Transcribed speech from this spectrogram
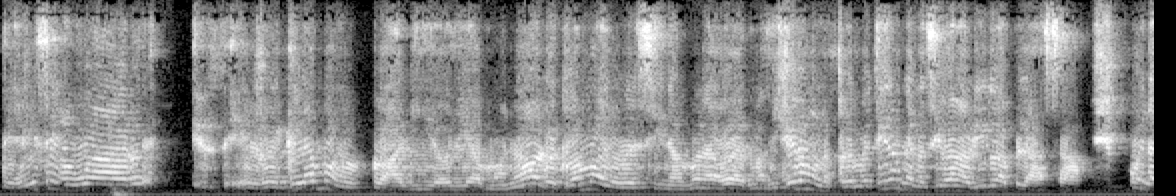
desde ese lugar el reclamo es válido, digamos, ¿no? El reclamo de los vecinos. Bueno, a ver, nos dijeron, nos prometieron que nos iban a abrir la plaza. Bueno,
